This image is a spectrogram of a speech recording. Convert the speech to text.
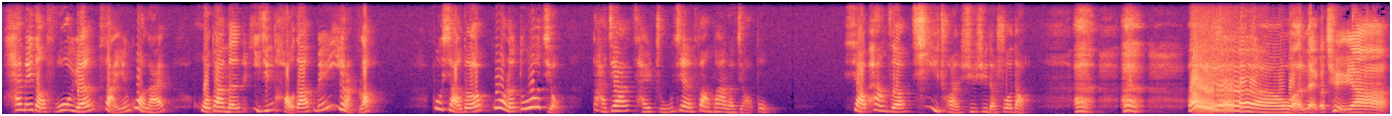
还没等服务员反应过来。伙伴们已经跑得没影儿了，不晓得过了多久，大家才逐渐放慢了脚步。小胖子气喘吁吁地说道：“哎哎哎呀，我勒个去呀！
